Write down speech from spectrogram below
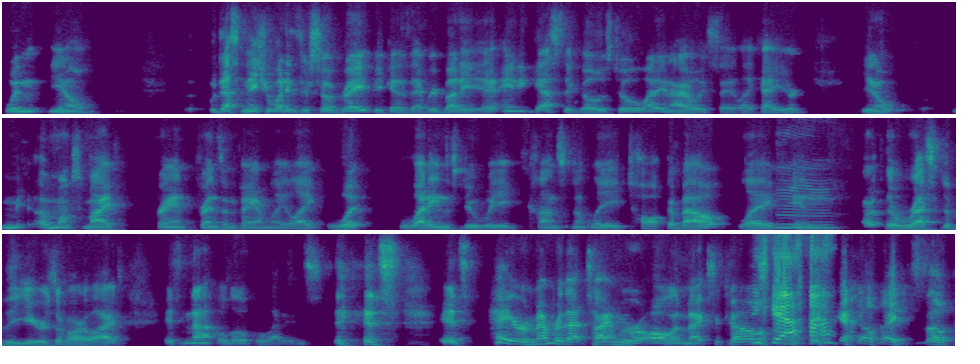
when, you know, destination weddings are so great because everybody, any guest that goes to a wedding, I always say like, hey, you're, you know, amongst my friend, friends and family, like what weddings do we constantly talk about like mm. in the rest of the years of our lives? It's not the local weddings. It's it's hey remember that time we were all in mexico? Yeah. Like so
